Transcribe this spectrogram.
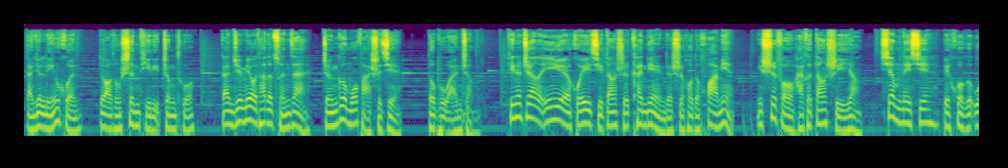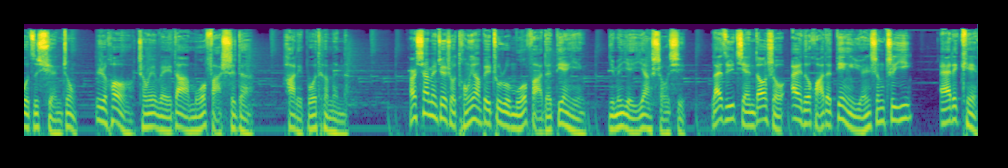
感觉灵魂都要从身体里挣脱，感觉没有它的存在，整个魔法世界都不完整了。听着这样的音乐，回忆起当时看电影的时候的画面，你是否还和当时一样羡慕那些被霍格沃兹选中，日后成为伟大魔法师的？哈利波特们呢？而下面这首同样被注入魔法的电影，你们也一样熟悉，来自于剪刀手爱德华的电影原声之一《Etiquette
